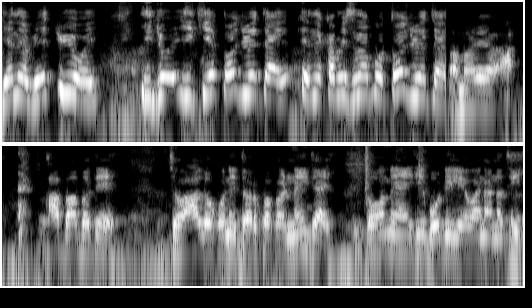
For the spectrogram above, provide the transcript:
જેને વેચવી હોય એ જો એ કે તો જ વેચાય, એને કમિશન આપો તો જ વેચાય. અમારે આ બાબતે જો આ લોકોની ધરપકડ નહીં થાય, તો અમે અહીંથી બોડી લેવાના નથી.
